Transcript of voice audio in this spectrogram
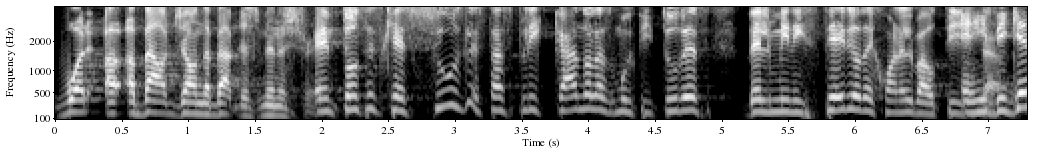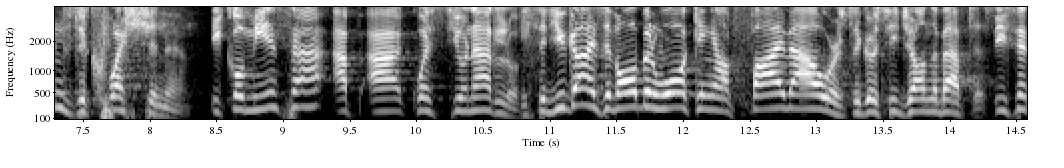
what uh, about John the Baptist ministry. Entonces Jesús le está explicando a las multitudes del ministerio de Juan el And he Bautista begins to question them. y comienza a, a cuestionarlos. He said, You guys have all been walking out five hours to go see John the Baptist. Dice,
